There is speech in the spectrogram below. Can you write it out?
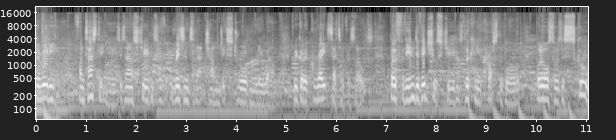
The really fantastic news is our students have risen to that challenge extraordinarily well. We've got a great set of results, both for the individual students looking across the board, but also as a school.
